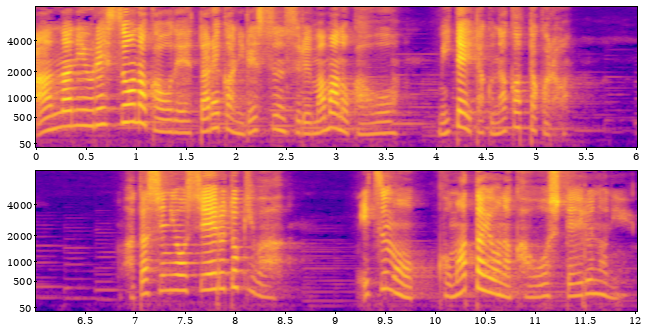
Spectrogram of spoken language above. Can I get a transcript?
あんなに嬉しそうな顔で誰かにレッスンするママの顔を見ていたくなかったから。私に教えるときは、いつも困ったような顔をしているのに。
